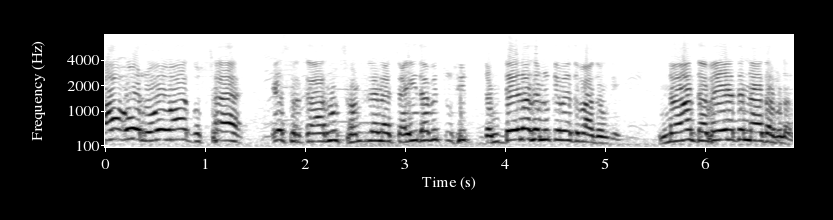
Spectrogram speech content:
ਆ ਉਹ ਰੋ ਆ ਗੁੱਸਾ ਹੈ। ਇਹ ਸਰਕਾਰ ਨੂੰ ਸਮਝ ਲੈਣਾ ਚਾਹੀਦਾ ਵੀ ਤੁਸੀਂ ਡੰਡੇ ਨਾਲ ਤੁਹਾਨੂੰ ਕਿਵੇਂ ਦਬਾ ਦੋਗੇ? ਨਾ ਦਵੇ ਆ ਤੇ ਨਾ ਦਬਣਾ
